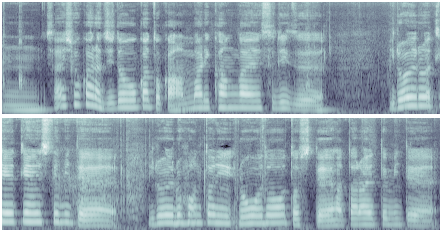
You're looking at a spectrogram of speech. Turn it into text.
うん、最初から自動化とかあんまり考えすぎずいろいろ経験してみていろいろ本当に労働として働いてみて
